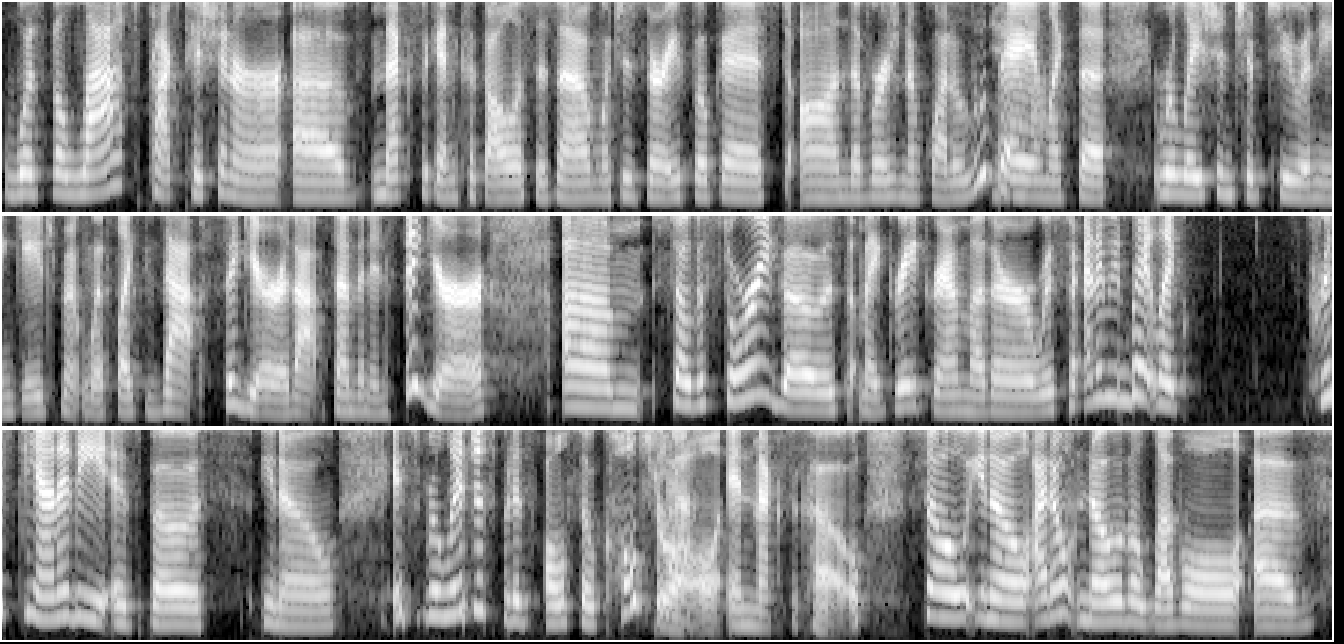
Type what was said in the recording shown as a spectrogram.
was the last practitioner of Mexican Catholicism, which is very focused on the Virgin of Guadalupe yeah. and like the relationship to and the engagement with like that figure, that feminine figure. Um, so the story goes that my great grandmother was, and I mean, right, like Christianity is both you know, it's religious, but it's also cultural yeah. in Mexico. So, you know, I don't know the level of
